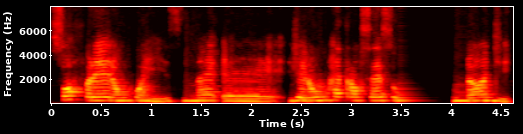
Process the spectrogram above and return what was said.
sofreram com isso, né? É, gerou um retrocesso grande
